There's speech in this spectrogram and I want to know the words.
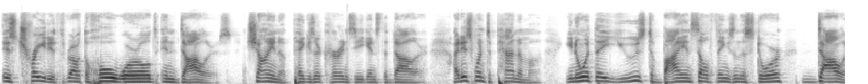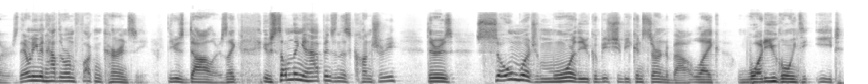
is traded throughout the whole world in dollars. China pegs their currency against the dollar. I just went to Panama. You know what they use to buy and sell things in the store? Dollars. They don't even have their own fucking currency. They use dollars. Like if something happens in this country, there is so much more that you could be should be concerned about. Like what are you going to eat,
